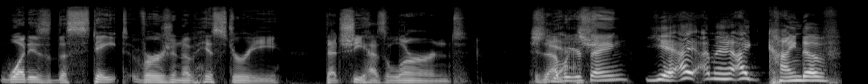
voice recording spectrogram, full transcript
what is the state version of history that she has learned. Is that Yeah, what you're saying? Yeah, I, I mean, I kind of,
